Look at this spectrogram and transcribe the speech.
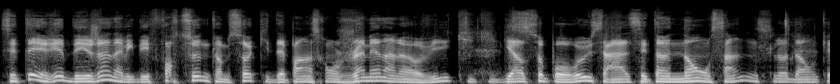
c'est terrible des gens avec des fortunes comme ça qui dépenseront jamais dans leur vie, qui, qui gardent ça pour eux. Ça c'est un non-sens là. Donc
